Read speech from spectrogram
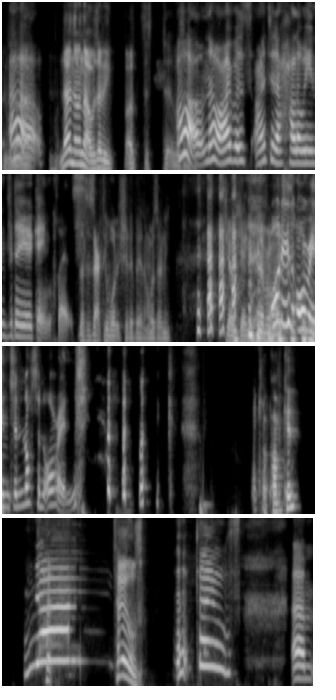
Anything that. Oh, No, no, no, no. I was only. I was just, it was, oh no, I was I did a Halloween video game quiz. That's exactly what it should have been. I was only joking. Never mind. is orange and not an orange? Like- okay. A pumpkin? No Tails. tails. Um.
